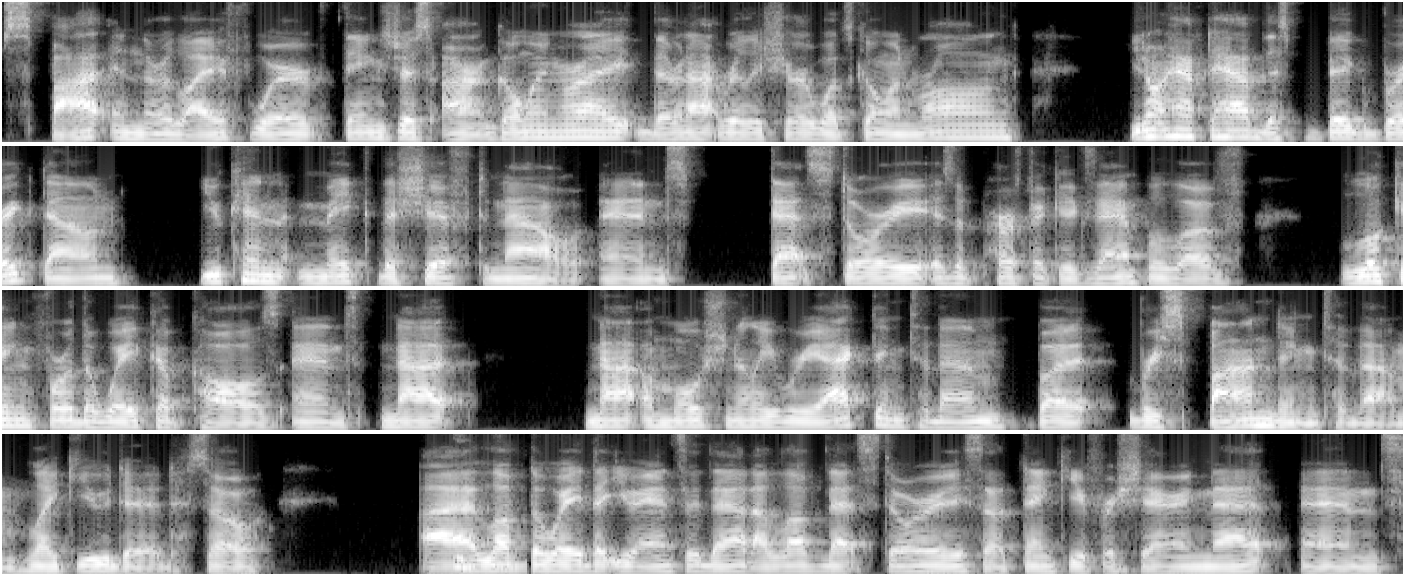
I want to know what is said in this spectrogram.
spot in their life where things just aren't going right. They're not really sure what's going wrong. You don't have to have this big breakdown. You can make the shift now. And that story is a perfect example of looking for the wake up calls and not not emotionally reacting to them but responding to them like you did so i mm-hmm. love the way that you answered that i love that story so thank you for sharing that and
